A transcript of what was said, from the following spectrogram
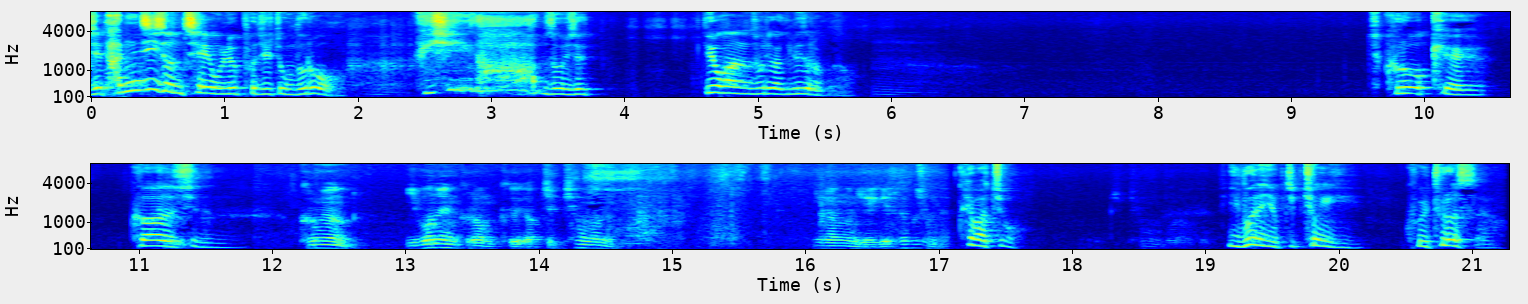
이제 단지 전체에 울려 퍼질 정도로 귀신이다 하면서 이제 뛰어가는 소리가 들리더라고요. 그렇게 그 아저씨는 그러면 이번엔 그럼 그 옆집 형은 이랑은 얘기를 해보셨나요? 해봤죠. 이번엔 옆집 형이 그걸 들었어요.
